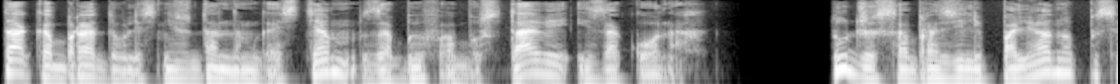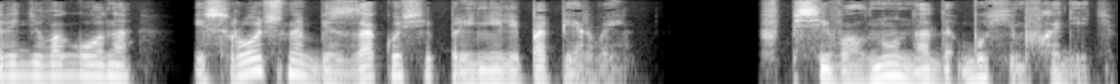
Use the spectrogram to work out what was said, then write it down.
так обрадовались нежданным гостям, забыв об уставе и законах. Тут же сообразили поляну посреди вагона и срочно, без закуси, приняли по первой. В пси-волну надо бухим входить.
